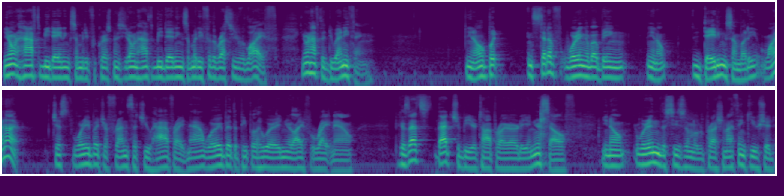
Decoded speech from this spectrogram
You don't have to be dating somebody for Christmas. You don't have to be dating somebody for the rest of your life. You don't have to do anything. You know, but instead of worrying about being, you know, dating somebody, why not just worry about your friends that you have right now? Worry about the people who are in your life right now. Because that's that should be your top priority and yourself. You know, we're in the season of depression. I think you should,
